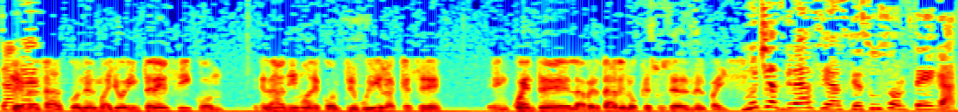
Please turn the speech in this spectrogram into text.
De verdad, con el mayor interés y con el ánimo de contribuir a que se encuentre la verdad de lo que sucede en el país. Muchas gracias, Jesús Ortega,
